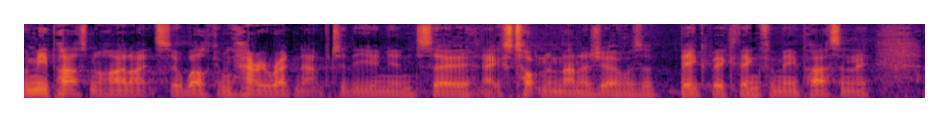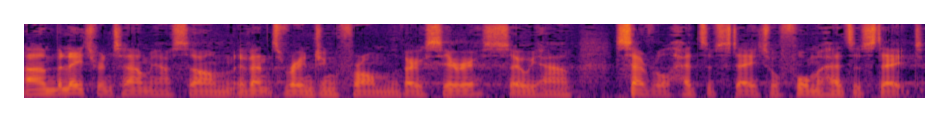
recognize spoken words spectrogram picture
for me, personal highlights so welcoming Harry Redknapp to the union. So, ex Tottenham manager was a big, big thing for me personally. Um, but later in term, we have some events ranging from the very serious. So, we have several heads of state or former heads of state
